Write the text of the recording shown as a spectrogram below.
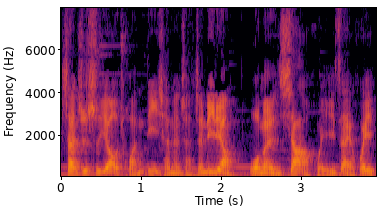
善知识要传递才能产生力量。我们下回再会。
